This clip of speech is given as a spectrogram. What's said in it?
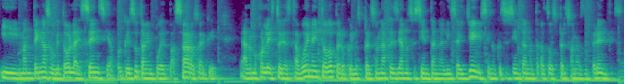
y mantenga sobre todo la esencia, porque eso también puede pasar, o sea que a lo mejor la historia está buena y todo, pero que los personajes ya no se sientan Alisa y James, sino que se sientan otras dos personas diferentes.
